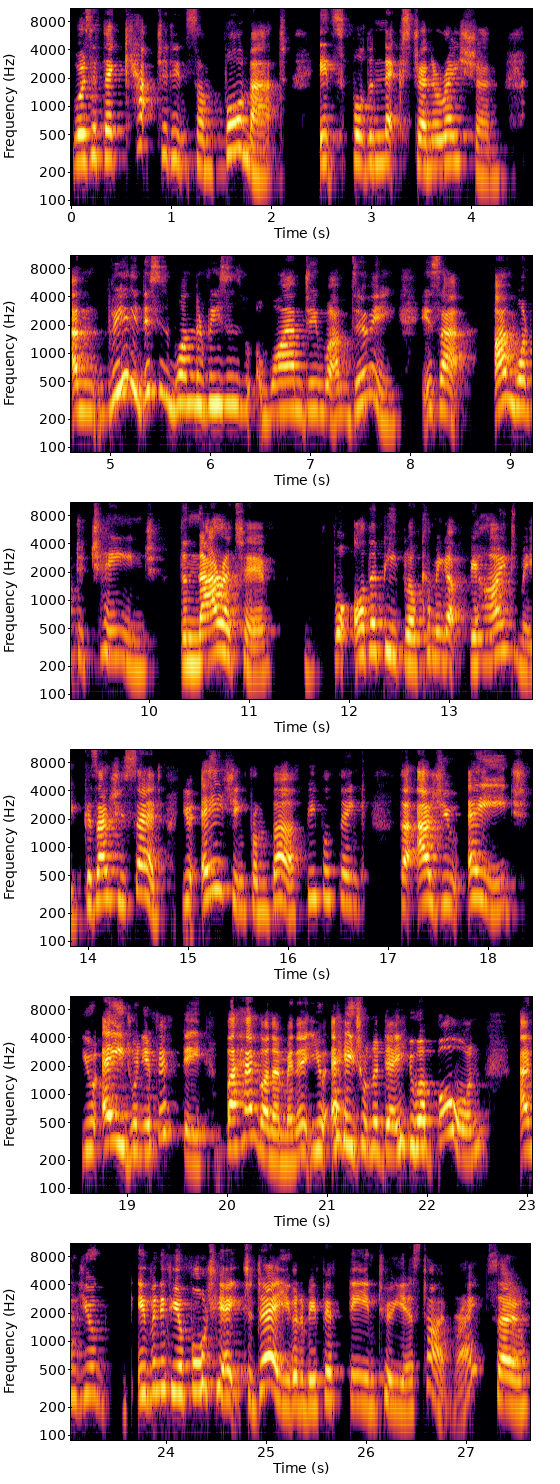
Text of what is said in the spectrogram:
Whereas if they're captured in some format, it's for the next generation. And really, this is one of the reasons why I'm doing what I'm doing is that I want to change the narrative for other people are coming up behind me. Because as you said, you're aging from birth. People think that as you age, you age when you're 50. But hang on a minute, you age from the day you were born. And you even if you're 48 today, you're going to be 50 in two years' time, right? So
